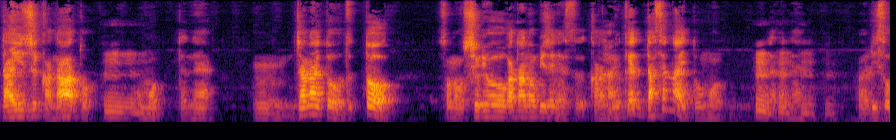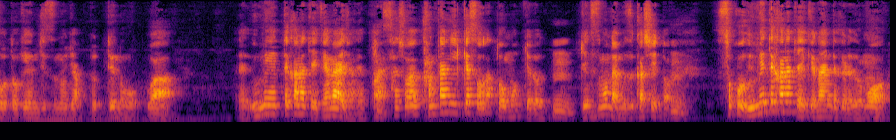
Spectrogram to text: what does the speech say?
大事かなとうん。思ってね。うん。じゃないとずっと、その狩猟型のビジネスから抜け出せないと思うんうんだよね。理想と現実のギャップっていうのは、え埋めていかなきゃいけないじゃん。やっぱはい最初は簡単にいけそうだと思うけど、うん。現実問題は難しいと。うん。そこを埋めていかなきゃいけないんだけれども、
